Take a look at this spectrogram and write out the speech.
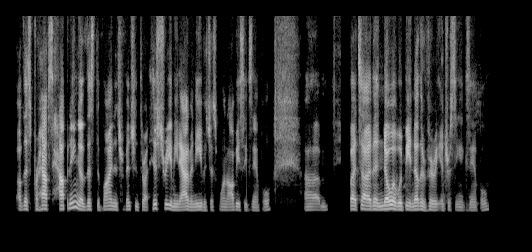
of this perhaps happening, of this divine intervention throughout history. I mean, Adam and Eve is just one obvious example. Um, but uh, then Noah would be another very interesting example.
